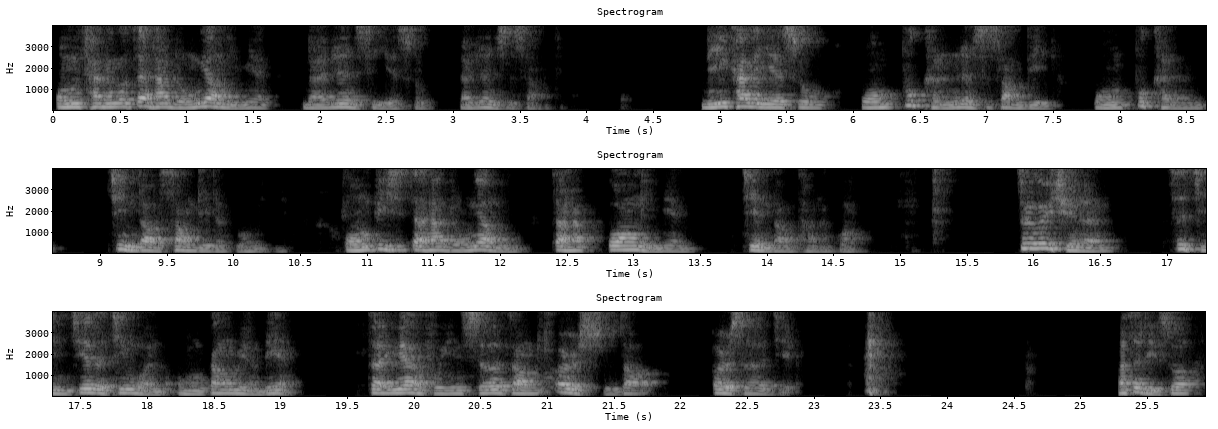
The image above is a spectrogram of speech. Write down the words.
我们才能够在他荣耀里面来认识耶稣，来认识上帝。离开了耶稣，我们不可能认识上帝，我们不可能进到上帝的国里面。我们必须在他荣耀里，在他光里面见到他的光。最后一群人是紧接着经文，我们刚刚没有念，在约翰福音十二章二十到二十二节。那这里说，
